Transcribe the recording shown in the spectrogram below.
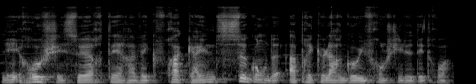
Les rochers se heurtèrent avec fracas une seconde après que l'argot eut franchi le détroit.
